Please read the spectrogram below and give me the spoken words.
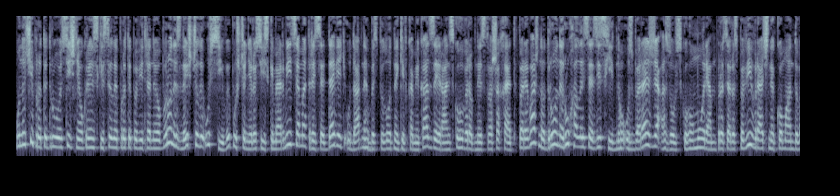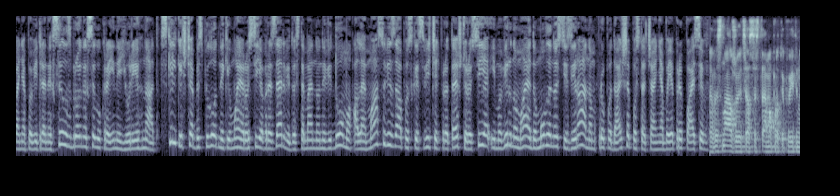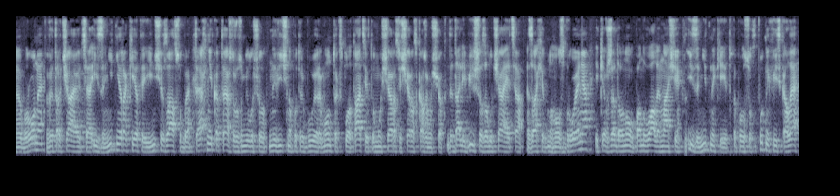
Уночі проти 2 січня українські сили протиповітряної оборони знищили усі випущені російськими армійцями 39 ударних безпілотників камікадзе іранського виробництва шахет. Переважно дрони рухалися зі східного узбережжя Азовського моря. Про це розповів речник командування повітряних сил збройних сил України Юрій Гнат. Скільки ще безпілотників має Росія в резерві, достеменно невідомо, але масові запуски свідчать про те, що Росія імовірно має домовленості з Іраном про подальше постачання боєприпасів. Виснажується система протиповітряної оборони, витрачаються і зенітні ракети, і інші засоби. Техніка теж зрозуміло, що не вічно потребує ремонту експлуатації. Тому ще раз і ще раз кажемо, що дедалі більше залучається західного озброєння, яке вже давно опанували наші і зенітники, і ППО сухопутних військ, але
